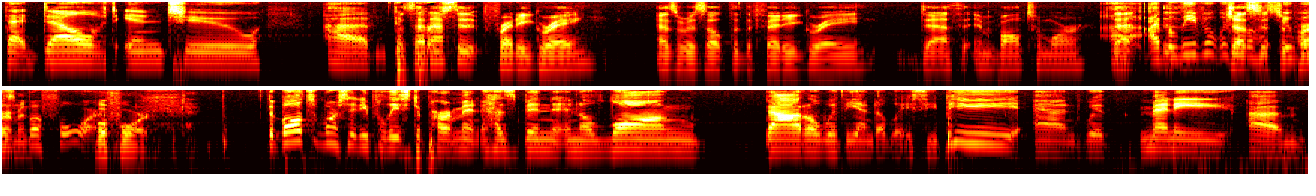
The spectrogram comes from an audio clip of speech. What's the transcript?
that delved into. Uh, the Was that pers- after Freddie Gray, as a result of the Freddie Gray death in Baltimore? Uh, I believe it was Justice bef- it was Department before. Before, okay. the Baltimore City Police Department has been in a long battle with the NAACP and with many um,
